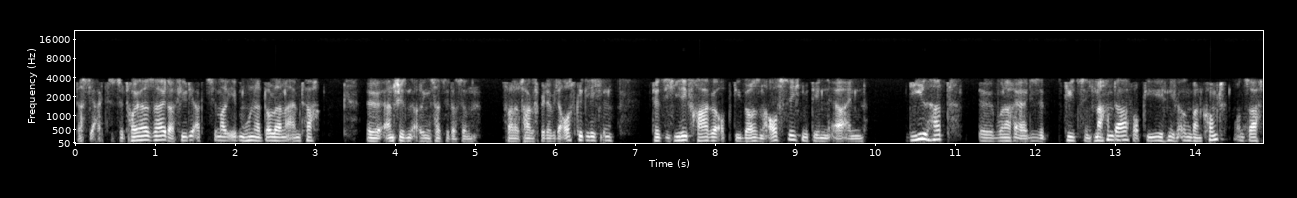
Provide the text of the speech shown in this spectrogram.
dass die Aktie zu teuer sei. Da fiel die Aktie mal eben 100 Dollar an einem Tag. Äh, anschließend allerdings hat sie das dann zwei drei Tage später wieder ausgeglichen. Stellt sich hier die Frage, ob die Börsenaufsicht, mit denen er einen Deal hat, äh, wonach er diese Tweets nicht machen darf, ob die nicht irgendwann kommt und sagt,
